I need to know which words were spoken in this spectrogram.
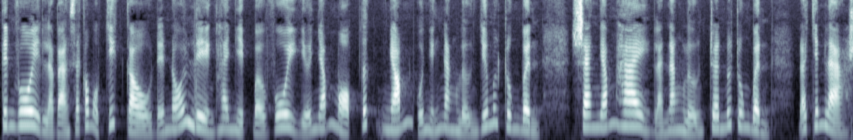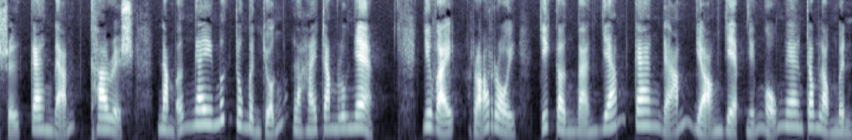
Tin vui là bạn sẽ có một chiếc cầu để nối liền hai nhịp bờ vui giữa nhóm 1 tức nhóm của những năng lượng dưới mức trung bình sang nhóm 2 là năng lượng trên mức trung bình. Đó chính là sự can đảm, courage, nằm ở ngay mức trung bình chuẩn là 200 luôn nha. Như vậy, rõ rồi, chỉ cần bạn dám can đảm dọn dẹp những ngổn ngang trong lòng mình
